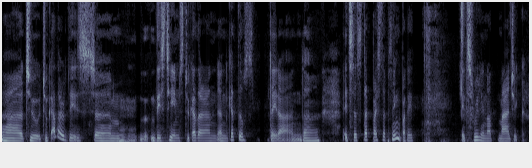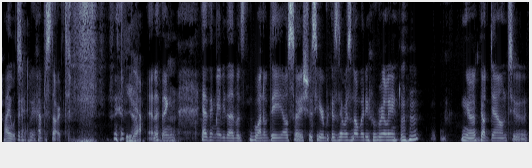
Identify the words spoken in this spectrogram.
uh, to to gather these um, th- these teams together and, and get those data. And uh, it's a step by step thing, but it it's really not magic. I would say. But we have to start. Yeah. And I think, I think maybe that was one of the also issues here because there was nobody who really, Mm-hmm. you know, got down to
